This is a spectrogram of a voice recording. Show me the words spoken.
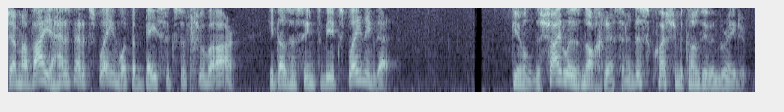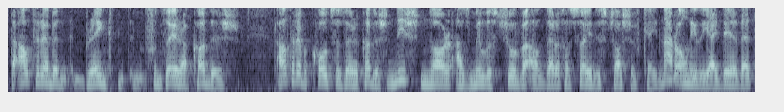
Shemavaya, how does that explain what the basics of tshuva are? He doesn't seem to be explaining that. Gimel, the Shaila is Nochreser, and this question becomes even greater. The Alter Rebbe bringt from Zeira Kodesh the Alter Rebbe quotes as Zer Kaddish, Nish nor as milas tshuva al derech hasoidis toshuv kei. Not only the idea that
